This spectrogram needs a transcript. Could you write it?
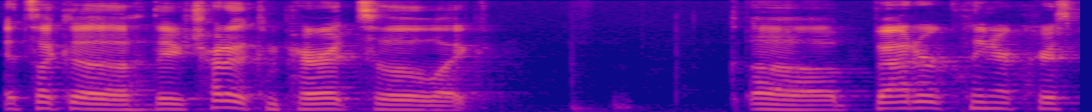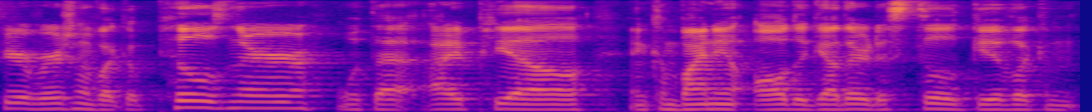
it's like a they try to compare it to like a better, cleaner, crispier version of like a pilsner with that IPL and combining it all together to still give like an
